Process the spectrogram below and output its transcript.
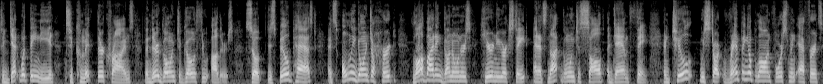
to get what they need to commit their crimes, then they're going to go through others. So, this bill passed, it's only going to hurt law abiding gun owners here in New York State, and it's not going to solve a damn thing. Until we start ramping up law enforcement efforts,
